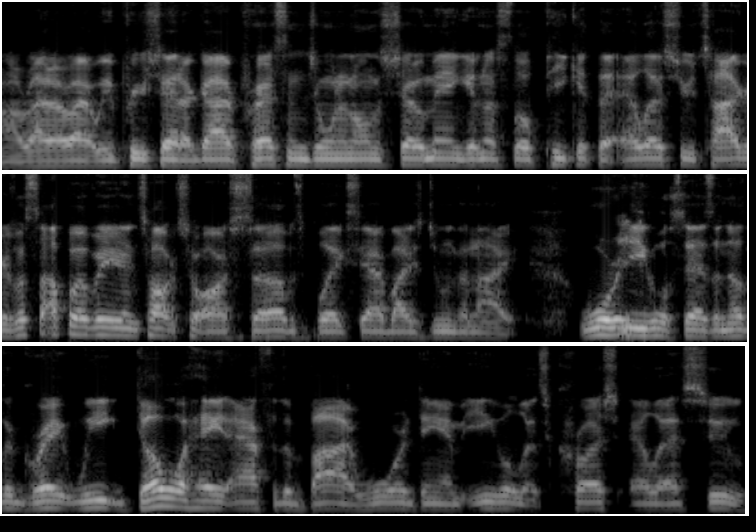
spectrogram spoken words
All right, all right. We appreciate our guy Preston joining on the show, man, giving us a little peek at the LSU Tigers. Let's hop over here and talk to our subs. Blake, see how everybody's doing tonight. War yeah. Eagle says another great week. Double hate after the bye. War damn Eagle. Let's crush LSU.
